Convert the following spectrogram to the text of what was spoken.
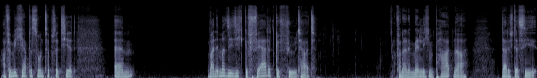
Aber für mich, ich habe das so interpretiert, ähm, wann immer sie sich gefährdet gefühlt hat von einem männlichen Partner, dadurch, dass sie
